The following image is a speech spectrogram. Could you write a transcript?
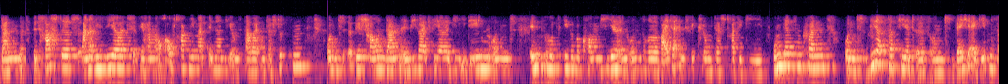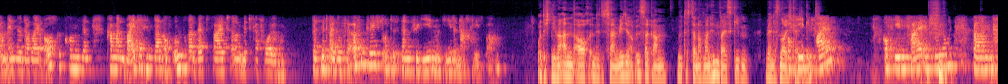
dann betrachtet, analysiert. Wir haben auch AuftragnehmerInnen, die uns dabei unterstützen. Und wir schauen dann, inwieweit wir die Ideen und Inputs, die wir bekommen, hier in unsere Weiterentwicklung der Strategie umsetzen können. Und wie das passiert ist und welche Ergebnisse am Ende dabei rausgekommen sind, kann man weiterhin dann auf unserer Webseite mitverfolgen. Das wird also veröffentlicht und ist dann für jeden und jede nachlesbar. Und ich nehme an, auch in den sozialen Medien auf Instagram wird es dann nochmal einen Hinweis geben, wenn es Neuigkeiten gibt. Auf jeden Fall. Auf jeden Fall, Entschuldigung. ähm,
